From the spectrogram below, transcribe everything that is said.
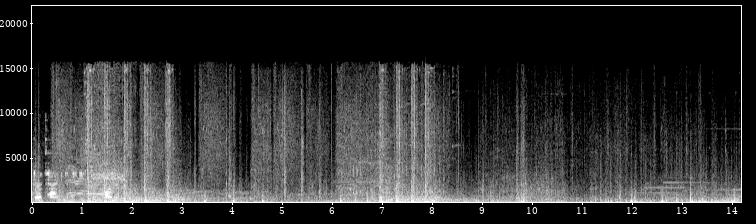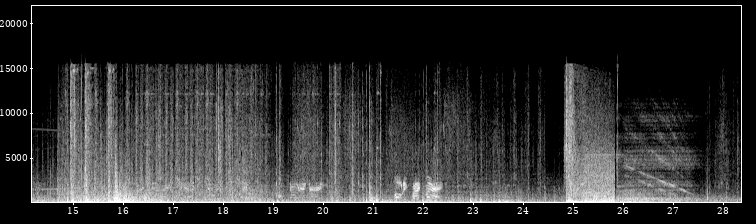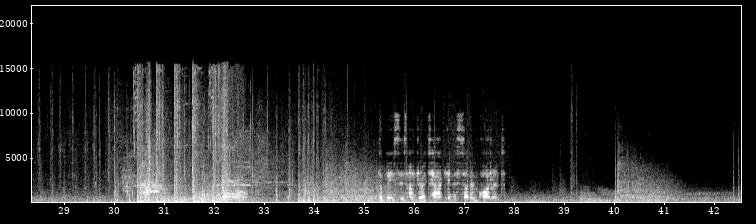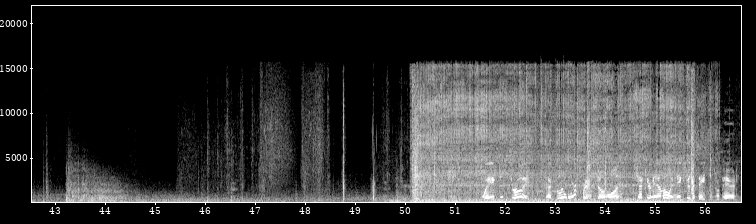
Under attack in the eastern quadrant. The base is under attack in the southern quadrant. Wave destroyed. Excellent work, Brimstone 1. Check your ammo and make sure the base is repaired.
